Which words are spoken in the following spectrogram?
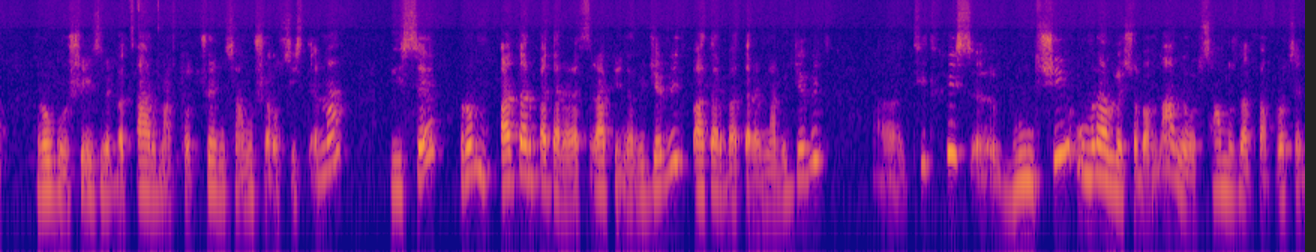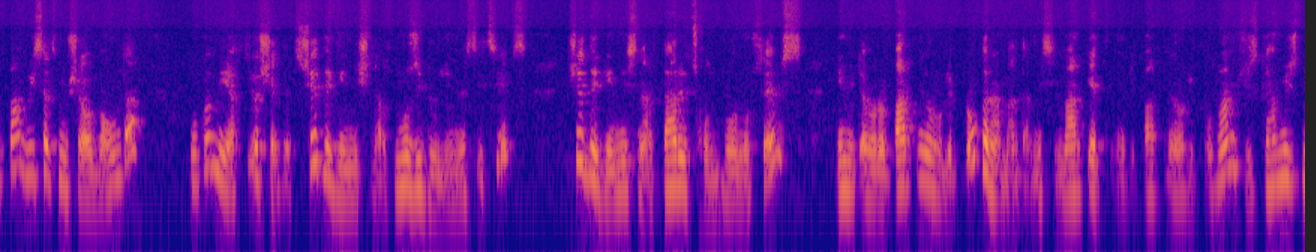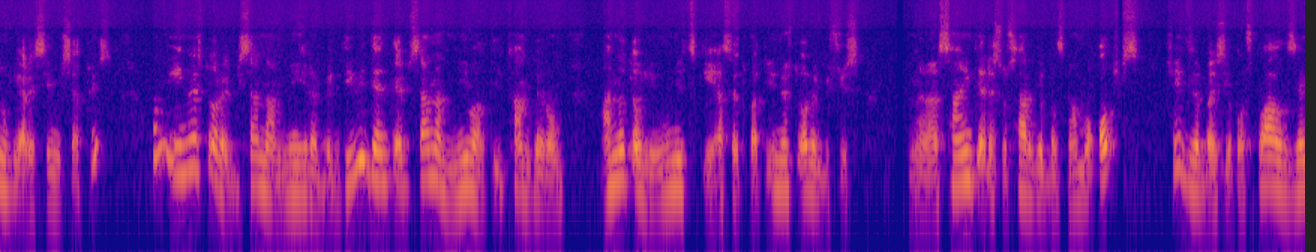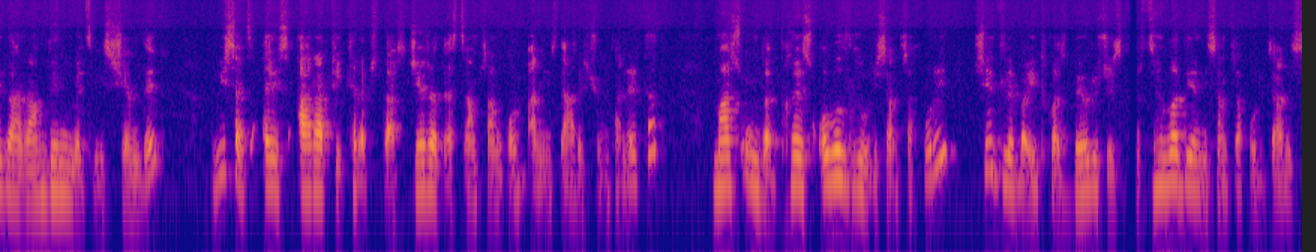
როგორ შეიძლება წარმართოთ ჩვენი სამუშაო სისტემა ისე, რომ პატარ-პატარა სწრაფი ნაბიჯებით, პატარ-პატარა ნაბიჯებით თითქმის გუნდში უმრავლესობა, ანუ 70%-მა, ვისაც მუშაობა უნდა, უკვე მიაღწიოს შედეგს. შედეგი ნიშნავს მოზიდული ინვესტიციებს, შედეგი ნიშნავს დარიცხულ ბონუსებს, იმიტომ რომ პარტნიორული პროგრამა და მისი მარკეტინგი პარტნიორული პროგრამისთვის გამიზნული არის იმისათვის, რომ ინვესტორები სანამ მიიღებენ დივიდენდებს, სანამ მივალთ იქამდე, რომ ანატოლი უნიცკი, ასე ვთქვათ, ინვესტორებისთვის საინტერესო სარგებელს გამოყოფს, შეიძლება ეს იყოს თვალ ზეგან რამდენიმე წლის შემდეგ, ვისაც ეს არაფიქრებს და ჯერადას წამს ამ კომპანიის და არის ჩვენთან ერთად, მას უნდა დღეს ყოველდღიური სამსახური, შეიძლება ითქვას ბევრისთვის გრძელვადიანი სამსახურიც არის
